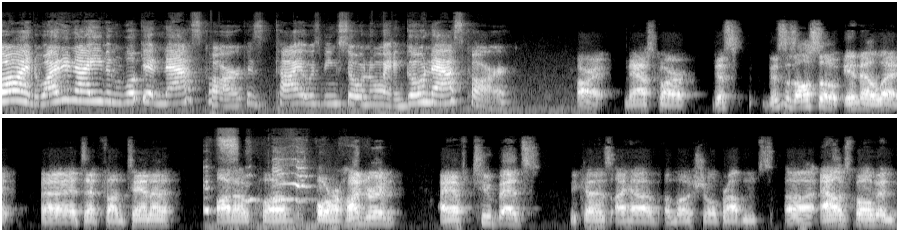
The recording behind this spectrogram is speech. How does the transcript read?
fun! Why didn't I even look at NASCAR? Because Kaya was being so annoying. Go NASCAR. All right, NASCAR. This this is also in LA. Uh, it's at Fontana Auto Club 400. I have two bets because I have emotional problems. Uh, Alex Bowman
